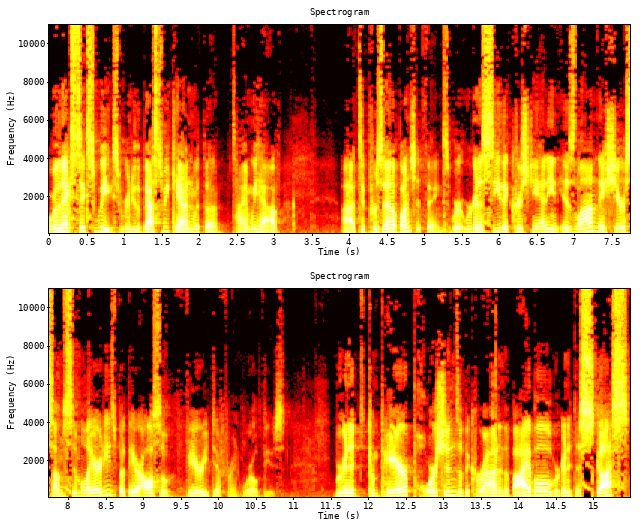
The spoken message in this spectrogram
Over the next six weeks, we're going to do the best we can with the time we have uh, to present a bunch of things. We're, we're going to see that Christianity and Islam, they share some similarities, but they are also very different worldviews. We're going to compare portions of the Quran and the Bible. We're going to discuss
